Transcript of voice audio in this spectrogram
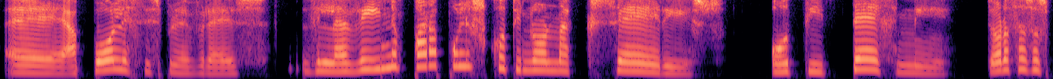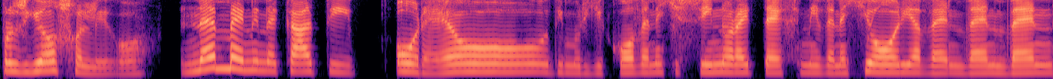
ε, από όλες τις πλευρές. Δηλαδή είναι πάρα πολύ σκοτεινό να ξέρεις ότι η τέχνη, τώρα θα σας προσγειώσω λίγο, ναι μεν είναι κάτι ωραίο, δημιουργικό, δεν έχει σύνορα η τέχνη, δεν έχει όρια, δεν, δεν, δεν.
